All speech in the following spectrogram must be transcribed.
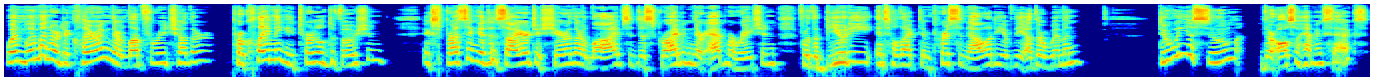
When women are declaring their love for each other, proclaiming eternal devotion, expressing a desire to share their lives and describing their admiration for the beauty, intellect, and personality of the other women, do we assume they're also having sex?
